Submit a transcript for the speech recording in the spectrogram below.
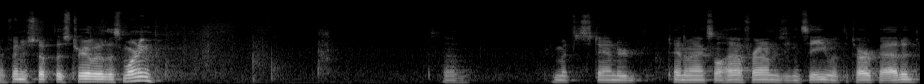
I finished up this trailer this morning. So pretty much a standard tandem axle half round as you can see with the tarp added.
